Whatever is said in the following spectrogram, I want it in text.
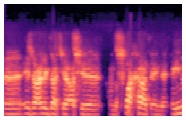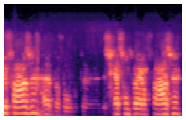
uh, is eigenlijk dat je als je aan de slag gaat in de ene fase, hè, bijvoorbeeld de, de schetsontwerpfase,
